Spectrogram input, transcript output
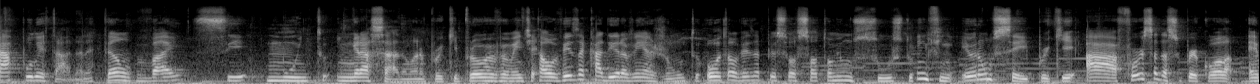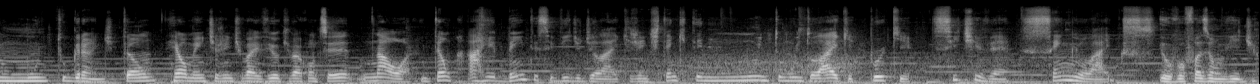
chapuletada, né? Então vai ser muito engraçado, mano, porque provavelmente talvez a cadeira venha junto ou talvez a pessoa só tome um susto. Enfim, eu não sei, porque a força da supercola é muito grande. Então, realmente a gente vai ver o que vai acontecer na hora. Então, arrebenta esse vídeo de like, gente. Tem que ter muito, muito like, porque se tiver 100 mil likes, eu vou fazer um vídeo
